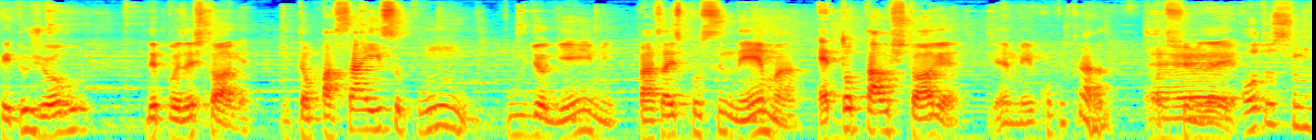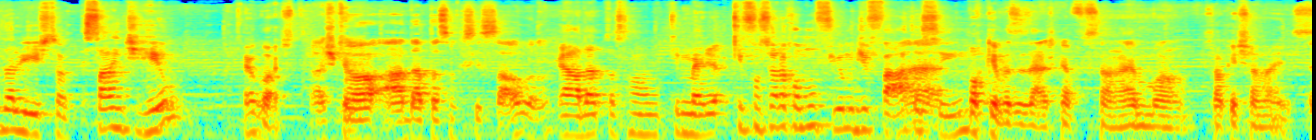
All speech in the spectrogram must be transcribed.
feito o jogo, depois a história. Então passar isso pra um, um videogame, passar isso pro cinema, é total história. É meio complicado. Outros filmes É, aí. outros filmes da lista. Silent Hill Eu gosto. Acho que é a adaptação que se salva, né? é a adaptação que, melhor, que funciona como um filme de fato, É. assim. Por que vocês acham que a função é bom? Só questionar isso.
